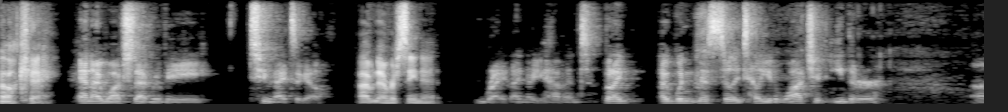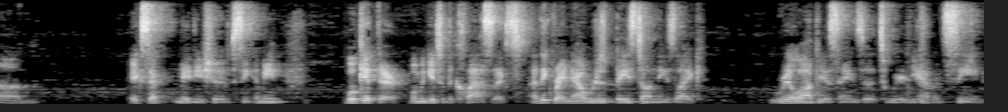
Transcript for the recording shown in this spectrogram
Okay, and I watched that movie two nights ago. I've never seen it. Right, I know you haven't, but I I wouldn't necessarily tell you to watch it either. Um, except maybe you should have seen. I mean, we'll get there when we get to the classics. I think right now we're just based on these like real obvious things that it's weird you haven't seen.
